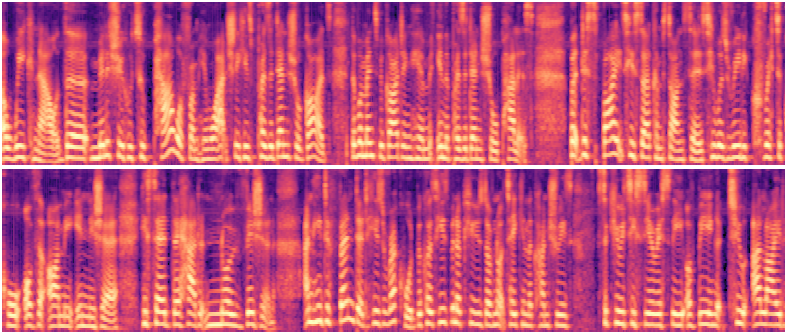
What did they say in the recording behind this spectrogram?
a week now. The military who took power from him were actually his presidential guards. that were meant to be guarding him in the presidential palace. But despite his circumstances, he was really critical of the army in Niger. He said they had no vision. And he defended his record because he's been accused of not taking the country's security seriously, of being too allied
